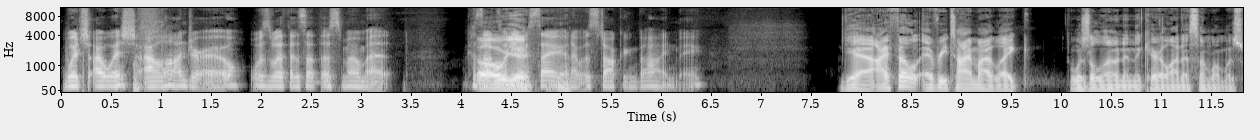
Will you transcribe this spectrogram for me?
which I wish Alejandro was with us at this moment. Because that's Oh, what yeah. he was saying. It was stalking behind me. Yeah, I felt every time I like was alone in the Carolina, someone was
